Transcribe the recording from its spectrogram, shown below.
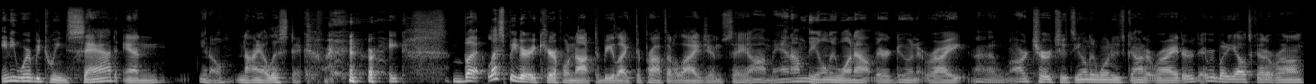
anywhere between sad and you know, nihilistic, right? But let's be very careful not to be like the prophet Elijah and say, oh man, I'm the only one out there doing it right. Uh, our church is the only one who's got it right. Everybody else got it wrong.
